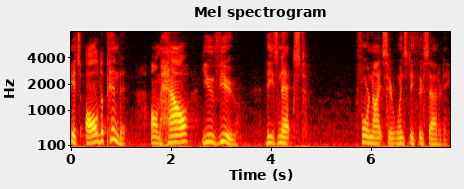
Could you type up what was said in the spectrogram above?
it's all dependent on how you view these next four nights here, Wednesday through Saturday.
